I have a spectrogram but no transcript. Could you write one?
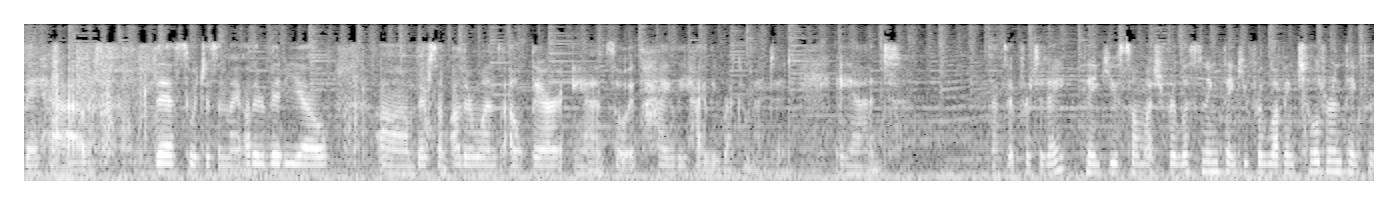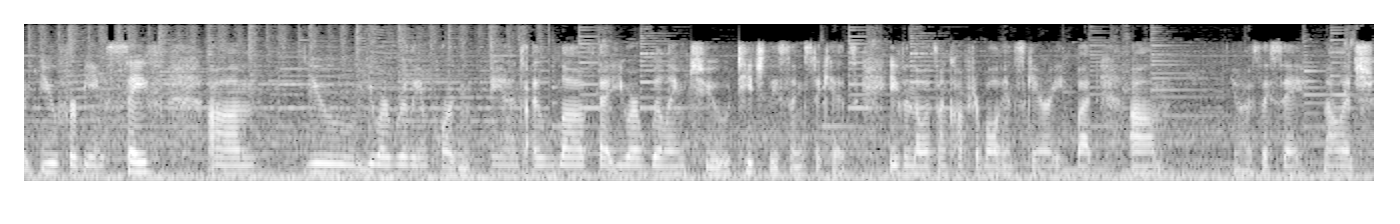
they have this, which is in my other video. Um, there's some other ones out there, and so it's highly, highly recommended. And that's it for today. Thank you so much for listening. Thank you for loving children. Thank you for being safe. Um, you you are really important and i love that you are willing to teach these things to kids even though it's uncomfortable and scary but um, you know as they say knowledge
